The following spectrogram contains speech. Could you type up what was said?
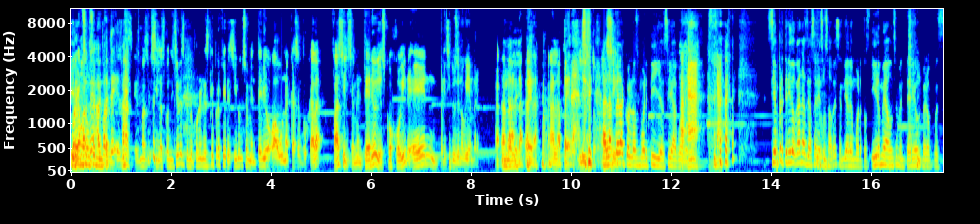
Porque iremos a un aparte, es más, es más, si las condiciones que me ponen es que prefieres ir a un cementerio o a una casa embrujada, fácil, cementerio y escojo ir en principios de noviembre. A, a la peda, a la peda, listo. a la peda con los muertillos, sí, a huevo. Ajá. Siempre he tenido ganas de hacer eso, ¿sabes? En Día de Muertos. Irme a un cementerio, pero pues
